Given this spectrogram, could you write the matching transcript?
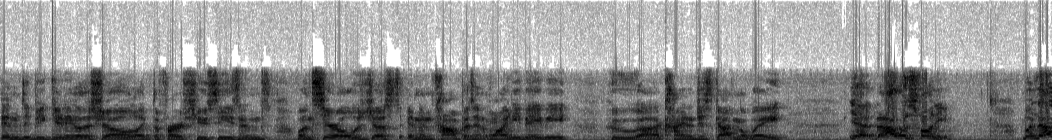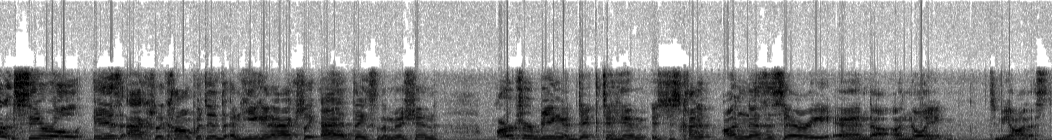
in the beginning of the show, like the first few seasons, when Cyril was just an incompetent, whiny baby who uh, kind of just got in the way, yeah, that was funny. But now that Cyril is actually competent and he can actually add things to the mission, Archer being a dick to him is just kind of unnecessary and uh, annoying, to be honest.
